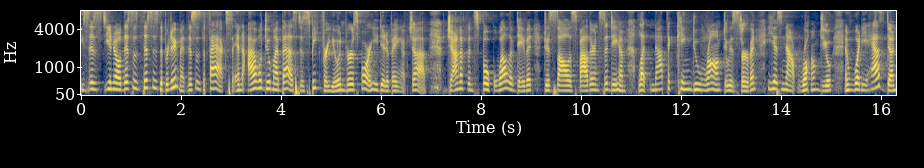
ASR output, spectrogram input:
he says, you know, this is this is the predicament, this is the facts, and I will do my best to speak for you. In verse four, he did a bang up job. Jonathan spoke well of David to Saul his father and said to him, Let not the king do wrong to his servant. He has not wronged you, and what he has done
